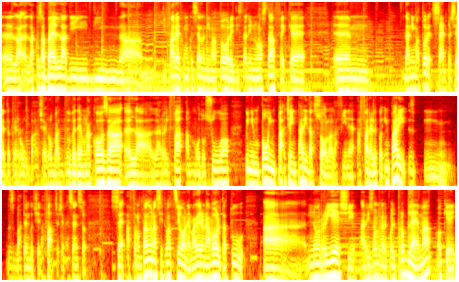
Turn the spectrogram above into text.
eh, la- la cosa bella di, di, ah, di fare comunque sia l'animatore, di stare in uno staff è che ehm, l'animatore sempre si è detto che ruba, cioè ruba, tu vede una cosa, eh, la, la rifà a modo suo, quindi un po' impa- cioè impari da solo alla fine a fare le cose, impari s- mh, sbattendoci la faccia, cioè nel senso se affrontando una situazione, magari una volta tu ah, non riesci a risolvere quel problema, ok,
